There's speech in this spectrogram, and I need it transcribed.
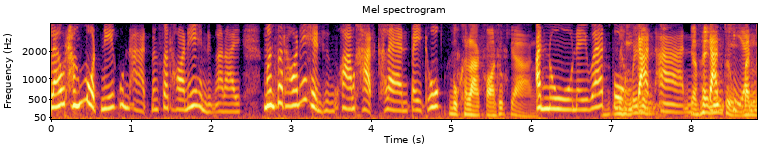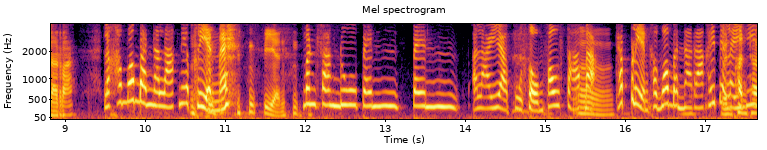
แล้วทั้งหมดนี้คุณอาจมันสะท้อนให้เห็นถึงอะไร มันสะท้อนให้เห็นถึงความขาดแคลนไปทุกบุคลากรทุกอย่าง อนูในแวดวงยังไม่การอ่านยังไม่การรู้ถึงเขียบรนรณารักษ์ แล้วคำว่าบรรลักษ์เนี่ยเปลี่ยนไหม เปลี่ยน มันฟังดูเป็นเป็นอะไรอะปู่โสมเฝ้าทรัพย์อะเออ ถ้าเปลี่ยนคำว่าบรรณารักษ์ให้เป็นเป็นอะไรพันธที่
